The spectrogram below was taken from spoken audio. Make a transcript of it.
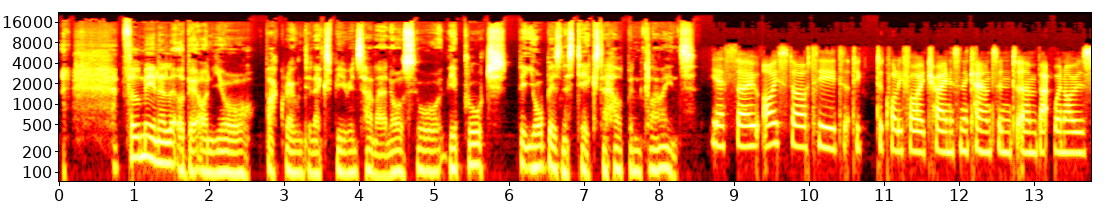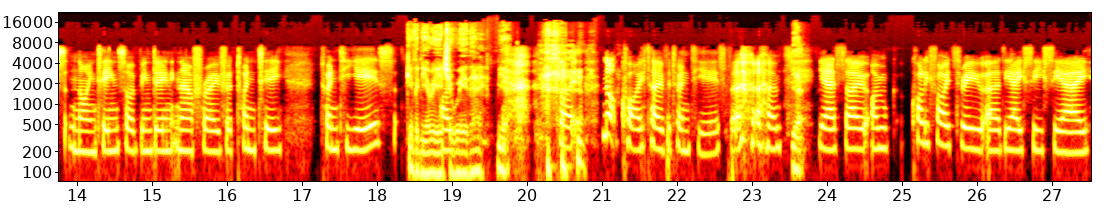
fill me in a little bit on your background and experience, Hannah, and also the approach that your business takes to helping clients. Yes, so I started to, to qualify train as an accountant um, back when I was 19. So I've been doing it now for over 20, 20 years. Giving your age I, away there. Yeah. like, not quite over 20 years, but um, yeah. yeah, so I'm qualified through uh, the ACCA,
